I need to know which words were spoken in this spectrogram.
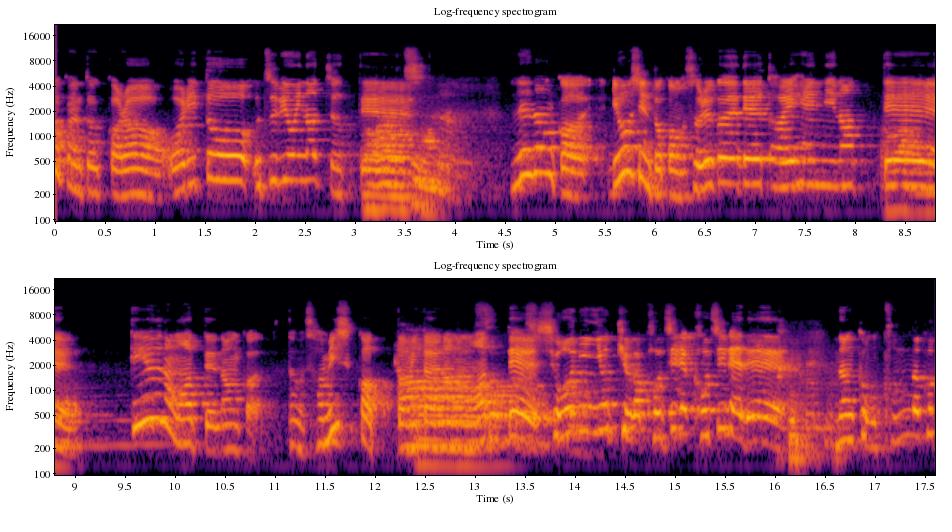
中学の時から割とうつ病になっちゃってでなんか両親とかもそれぐらいで大変になってっていうのもあってなんか多分寂しかったみたいなのもあって承認欲求がこじれこじれで なんかもうこんなこ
